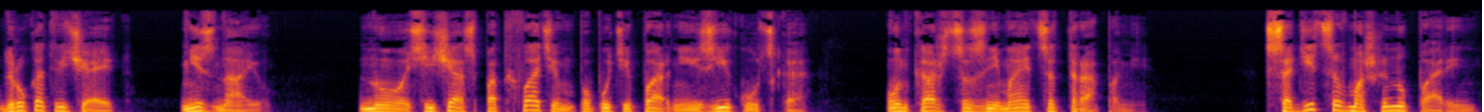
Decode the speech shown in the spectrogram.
Друг отвечает: "Не знаю. Но сейчас подхватим по пути парня из Якутска. Он, кажется, занимается трапами". Садится в машину парень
